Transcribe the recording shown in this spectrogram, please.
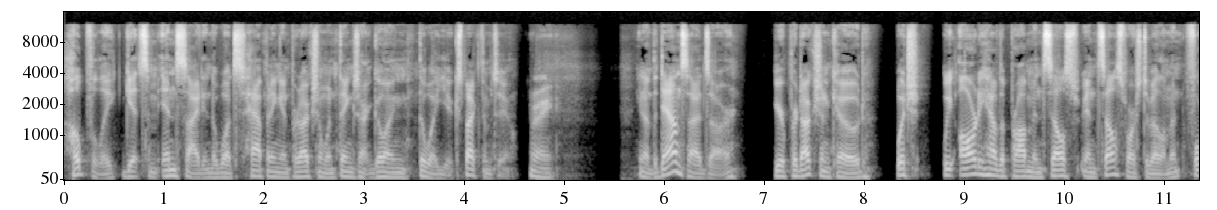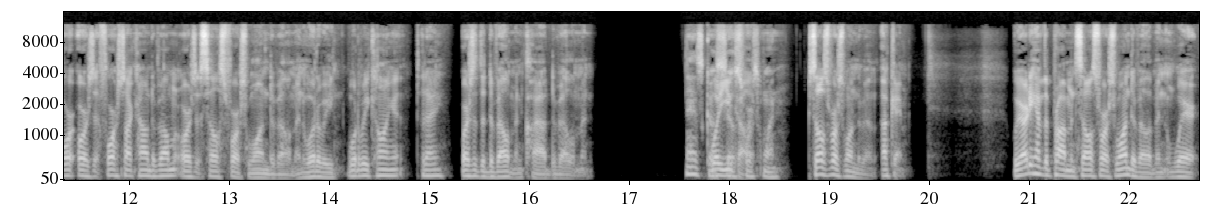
hopefully get some insight into what's happening in production when things aren't going the way you expect them to. Right. You know, the downsides are your production code, which we already have the problem in Sales in Salesforce development, for or is it Force.com development, or is it Salesforce One development? What are we what are we calling it today? Or is it the Development Cloud development? Let's go what Salesforce One. Salesforce One development. Okay, we already have the problem in Salesforce One development where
